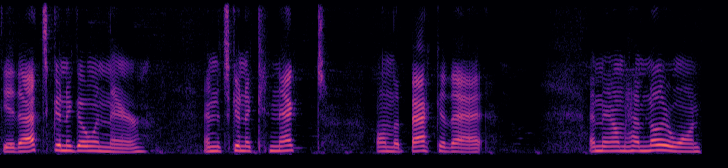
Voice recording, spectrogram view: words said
yeah, that's going to go in there. And it's going to connect on the back of that. And then I'm going to have another one.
